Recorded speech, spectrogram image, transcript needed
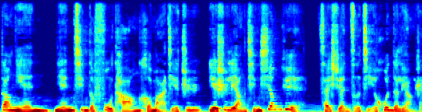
当年年轻的傅唐和马杰之也是两情相悦才选择结婚的两人，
